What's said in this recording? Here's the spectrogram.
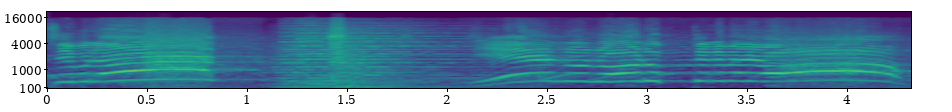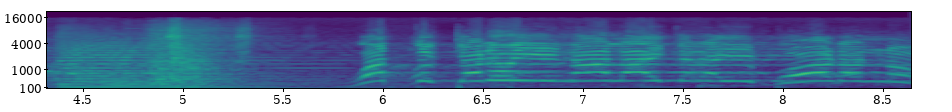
ಶಿವರಾಜ್! ಏನು ನೋಡುತ್ತಿರುವೆಯೋ? ಒತ್ತು ಕೆಡು ಈ ನಾಲಾಯಕರ ಈ ಬೋರ್ಡನ್ನು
